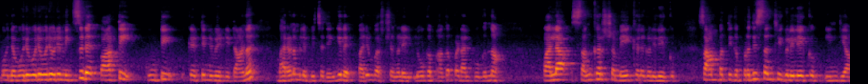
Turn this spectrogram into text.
ഒരു ഒരു ഒരു ഒരു മിക്സ്ഡ് പാർട്ടി കൂട്ടി കെട്ടിന് വേണ്ടിയിട്ടാണ് ഭരണം ലഭിച്ചതെങ്കിൽ വരും വർഷങ്ങളിൽ ലോകം അകപ്പെടാൻ പോകുന്ന പല സംഘർഷ മേഖലകളിലേക്കും സാമ്പത്തിക പ്രതിസന്ധികളിലേക്കും ഇന്ത്യ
